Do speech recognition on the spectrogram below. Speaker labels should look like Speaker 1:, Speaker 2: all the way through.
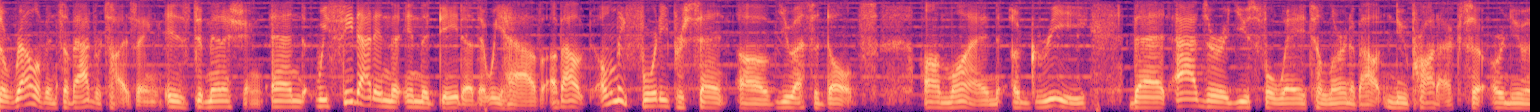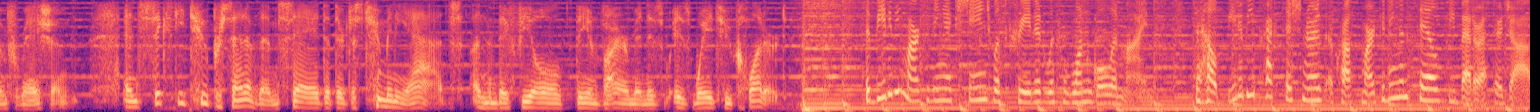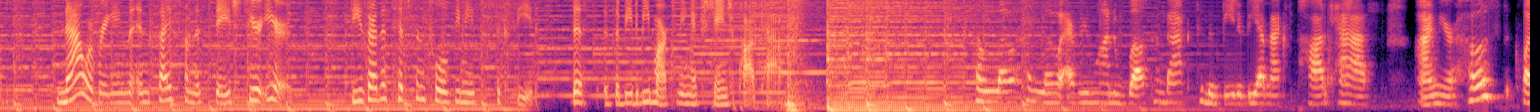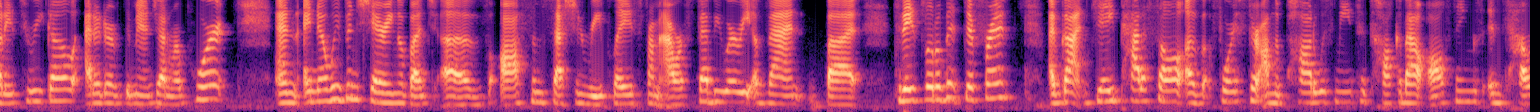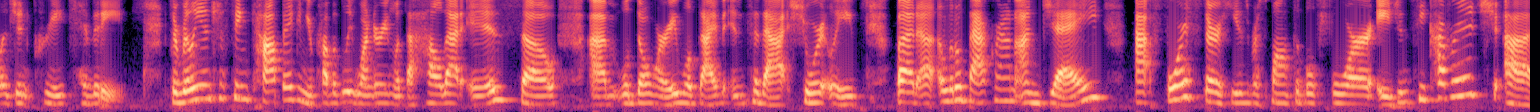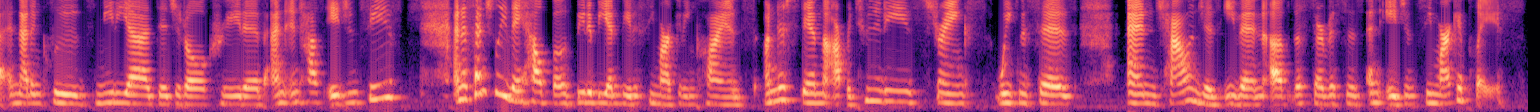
Speaker 1: the relevance of advertising is diminishing. And we see that in the in the data that we have. About only 40% of US adults online agree that ads are a useful way to learn about new products or new information. And 62% of them say that there are just too many ads and then they feel the environment is, is way too cluttered.
Speaker 2: The B2B Marketing Exchange was created with one goal in mind to help B2B practitioners across marketing and sales be better at their jobs. Now we're bringing the insights from the stage to your ears. These are the tips and tools you need to succeed. This is the B2B Marketing Exchange podcast. Hello, hello, everyone. Welcome back to the B2BMX podcast. I'm your host, Klaudia Tirico, editor of Demand Gen Report. And I know we've been sharing a bunch of awesome session replays from our February event, but today's a little bit different. I've got Jay Pattisall of Forrester on the pod with me to talk about all things intelligent creativity. It's a really interesting topic, and you're probably wondering what the hell that is. So, um, well, don't worry, we'll dive into that shortly. But uh, a little background on Jay. At Forrester, he is responsible for agency coverage, uh, and that includes media, digital, creative, and in house agencies. And essentially, they help both B2B and B2C marketing clients understand the opportunities, strengths, weaknesses, and challenges, even of the services and agency marketplace.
